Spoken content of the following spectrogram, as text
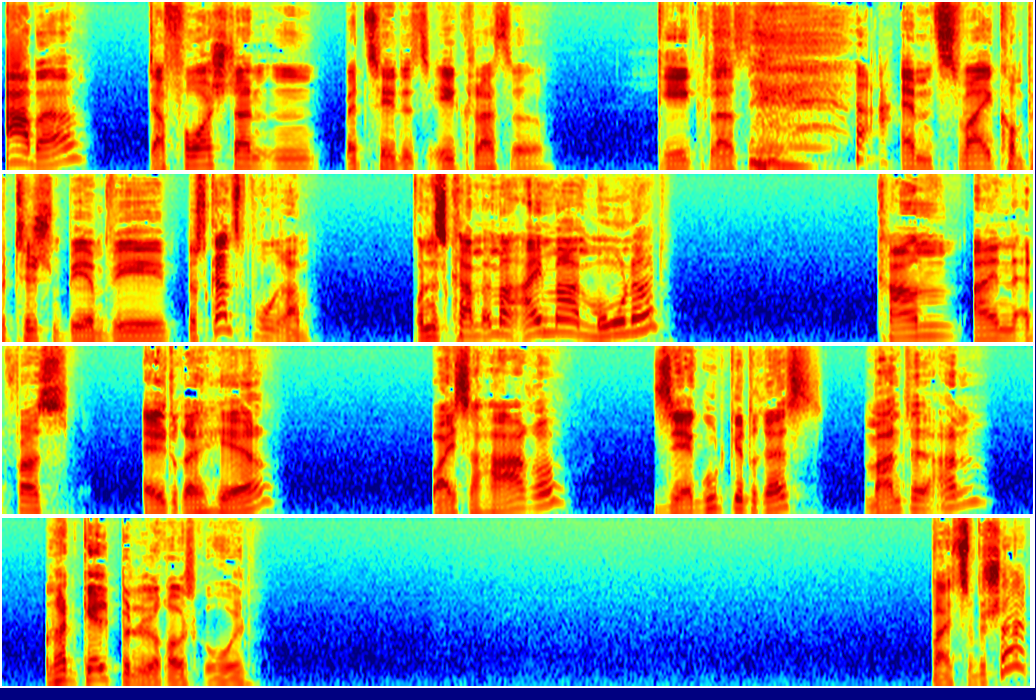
Aber davor standen Mercedes E-Klasse, G-Klasse, M2 Competition BMW, das ganze Programm. Und es kam immer einmal im Monat, kam ein etwas älterer Herr, weiße Haare, sehr gut gedresst, Mantel an und hat Geldbündel rausgeholt. Weißt du Bescheid?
